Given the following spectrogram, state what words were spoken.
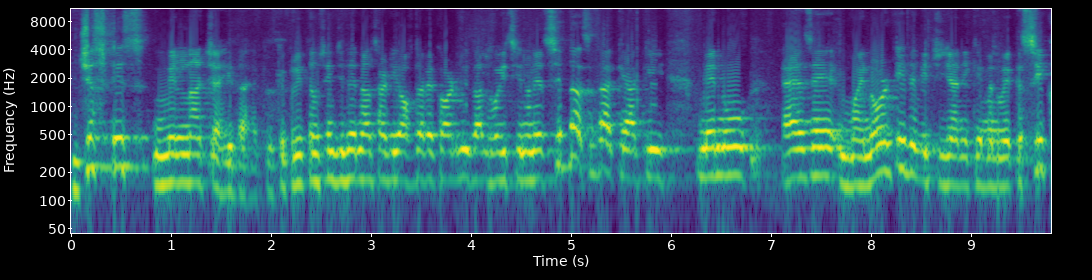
ਜਸਟਿਸ ਮਿਲਣਾ ਚਾਹੀਦਾ ਹੈ ਕਿਉਂਕਿ ਪ੍ਰੀਤਮ ਸਿੰਘ ਜੀ ਦੇ ਨਾਲ ਸਾਡੀ ਆਫ ਦਾ ਰਿਕਾਰਡ ਵੀ ਗੱਲ ਹੋਈ ਸੀ ਉਹਨਾਂ ਨੇ ਸਿੱਧਾ ਸਿੱਧਾ ਕਿਹਾ ਕਿ ਮੈਨੂੰ ਐਜ਼ ਅ ਮਾਈਨੋਰਿਟੀ ਦੇ ਵਿੱਚ ਯਾਨੀ ਕਿ ਮੈਨੂੰ ਇੱਕ ਸਿੱਖ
